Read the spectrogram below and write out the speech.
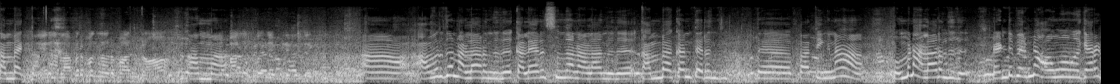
கம்பேக் தான். ஏன்னா லப்பர் பக்கம் ஒரு பார்த்துட்டோம். ஆமா. பார்க்கும்போது எப்படி இருக்குது அவர் தான் நல்லா இருந்தது கலையரசும் தான் நல்லா இருந்தது. கம்பேக்கான்னு தெரிஞ்சு பார்த்தீங்கன்னா ரொம்ப நல்லா இருந்தது. ரெண்டு பேருமே அவங்கவுங்க கேரக்டர்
